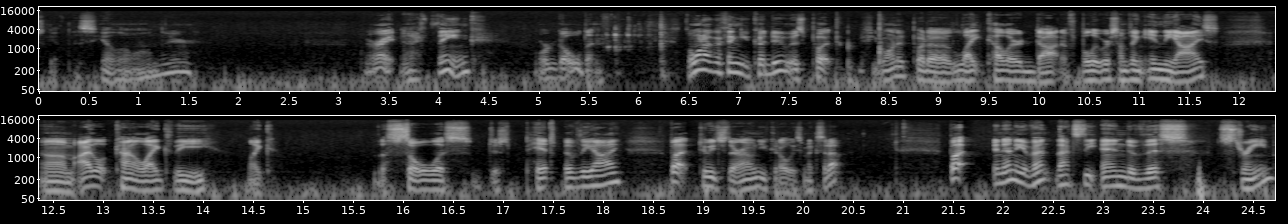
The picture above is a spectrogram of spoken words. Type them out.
Just get this yellow on there. Alright, I think we're golden. The one other thing you could do is put, if you wanted, put a light colored dot of blue or something in the eyes. Um, I kind of like the, like, the soulless just pit of the eye. But to each their own, you could always mix it up. But in any event, that's the end of this stream.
